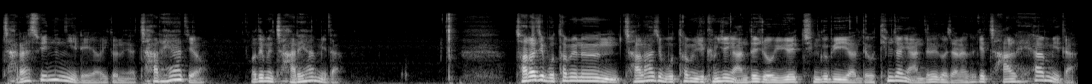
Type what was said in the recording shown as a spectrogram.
잘할 수 있는 일이에요. 이거는요. 잘해야죠. 어떻게 보면 잘해야 합니다. 잘하지 못하면은 잘하지 못하면 이제 경쟁이 안 되죠. 위에 진급이 안 되고 팀장이 안 될 거잖아요. 그렇게 잘 해야 합니다.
